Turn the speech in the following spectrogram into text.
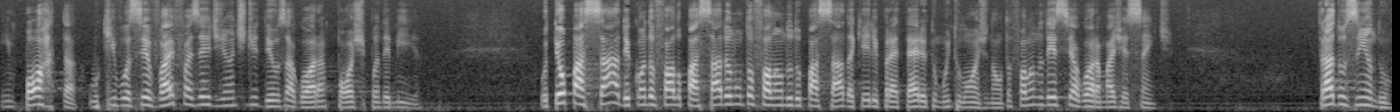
Importa o que você vai fazer diante de Deus agora pós-pandemia. O teu passado, e quando eu falo passado, eu não estou falando do passado, aquele pretérito muito longe, não. Estou falando desse agora, mais recente. Traduzindo,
